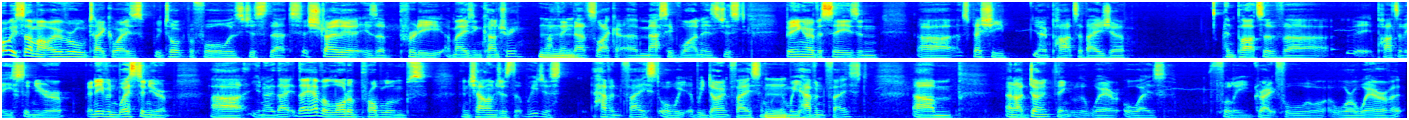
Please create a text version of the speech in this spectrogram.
probably some of our overall takeaways we talked before was just that Australia is a pretty amazing country. I Mm. think that's like a, a massive one. Is just being overseas and uh, especially you know parts of Asia and parts of uh, parts of Eastern Europe and even Western Europe, uh, you know, they, they have a lot of problems and challenges that we just haven't faced or we, we don't face and, we, and we haven't faced. Um, and I don't think that we're always fully grateful or, or aware of it.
